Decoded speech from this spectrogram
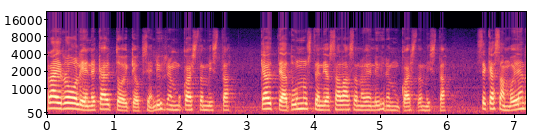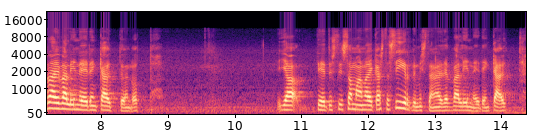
RAI-roolien ja käyttöoikeuksien yhdenmukaistamista, käyttäjätunnusten ja salasanojen yhdenmukaistamista sekä samojen RAI-välineiden käyttöönottoa. Ja tietysti samanaikaista siirtymistä näiden välineiden käyttöön.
